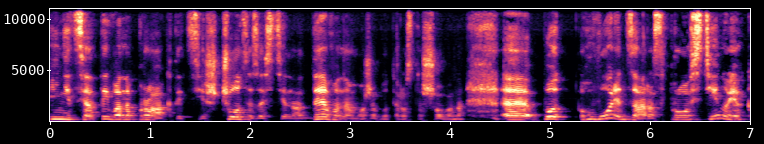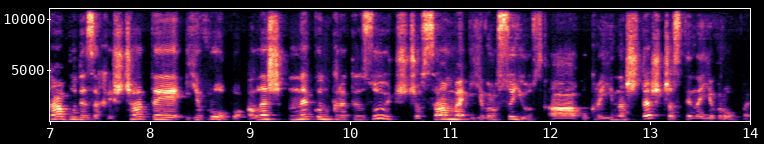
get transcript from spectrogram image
Ініціатива на практиці, що це за стіна, де вона може бути розташована. Е, бо говорять зараз про стіну, яка буде захищати Європу, але ж не конкретизують, що саме Євросоюз, а Україна ж теж частина Європи.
